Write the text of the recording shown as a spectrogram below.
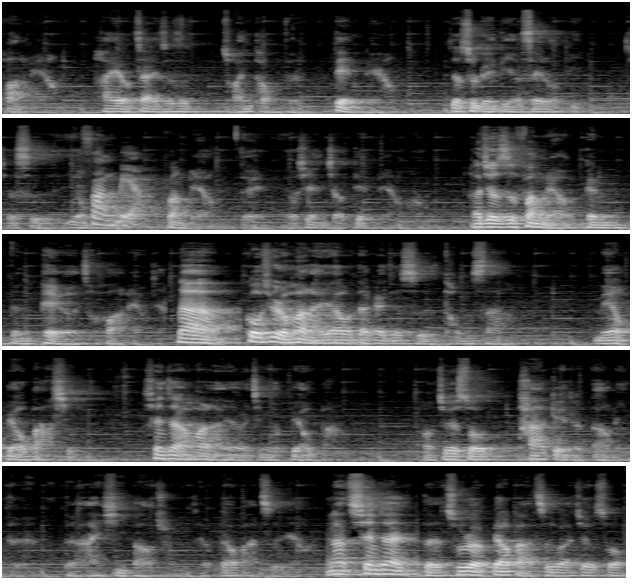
化疗，还有再就是传统的电疗，就是 radiotherapy，就是用放疗。放疗，对，有些人叫电疗，那就是放疗跟跟配合着化疗这样。那过去的化疗药物大概就是通杀，没有标靶性，现在的化疗药已经有标靶，哦，就是说它给得到你的的癌细胞群，标靶治疗。那现在的除了标靶之外，就是说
